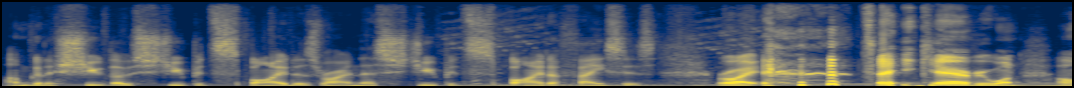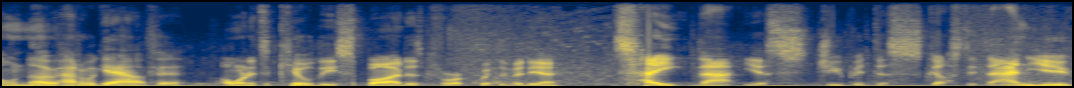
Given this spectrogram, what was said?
I'm going to shoot those stupid spiders right in their stupid spider faces. Right, take care, everyone. Oh, no, how do I get out of here? I wanted to kill these spiders before I quit the video. Take that, you stupid, disgusted... And you.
